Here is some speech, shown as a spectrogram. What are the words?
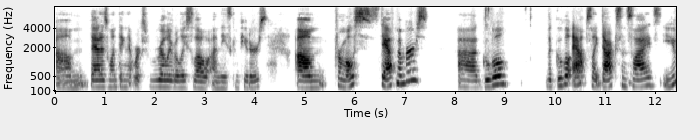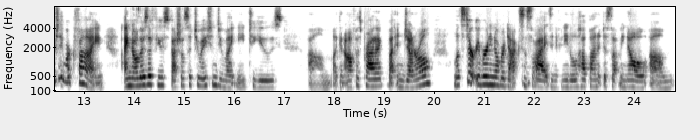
Um, that is one thing that works really, really slow on these computers. Um, for most staff members, uh, Google, the Google apps like Docs and Slides usually work fine. I know there's a few special situations you might need to use um, like an Office product, but in general, let's start reverting over Docs and Slides. And if you need a little help on it, just let me know. Um,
